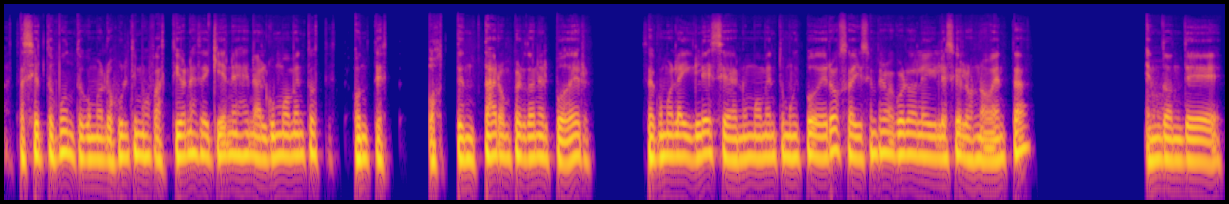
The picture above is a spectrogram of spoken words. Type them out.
hasta cierto punto, como los últimos bastiones de quienes en algún momento ostentaron perdón, el poder. O sea, como la iglesia en un momento muy poderosa. Yo siempre me acuerdo de la iglesia de los 90, en donde,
